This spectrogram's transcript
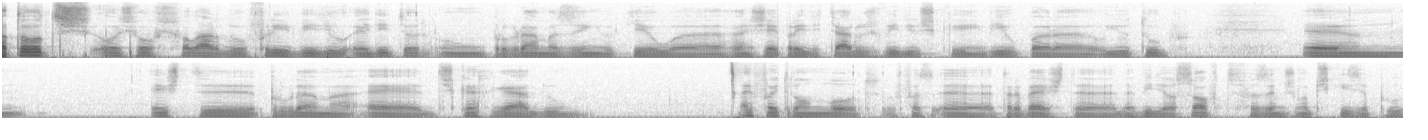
a todos, hoje vou-vos falar do Free Video Editor, um programazinho que eu arranjei para editar os vídeos que envio para o YouTube. Um, este programa é descarregado, é feito download uh, através da, da Videosoft, fazemos uma pesquisa por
